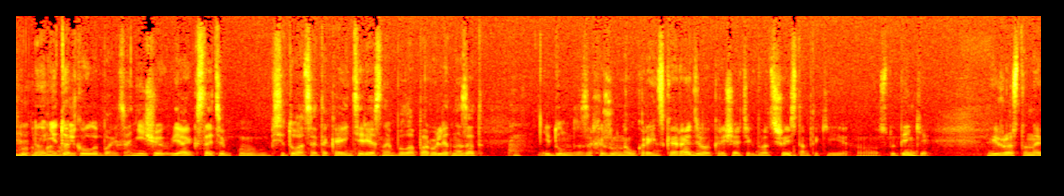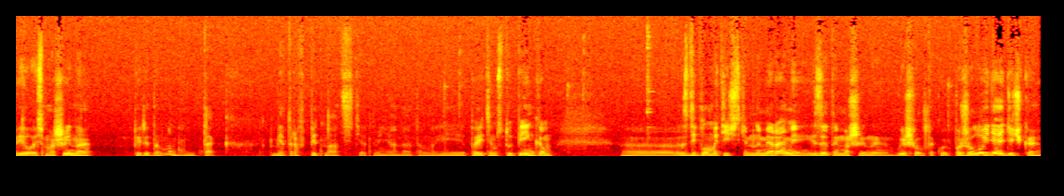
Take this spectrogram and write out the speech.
Ну, не только улыбаются. Они еще... Я, кстати, ситуация такая интересная была пару лет назад. Иду, захожу на украинское радио, Крещатик 26, там такие э, ступеньки. Вижу, остановилась машина передо мной, ну, так, метров 15 от меня, да, там, и по этим ступенькам с дипломатическими номерами. Из этой машины вышел такой пожилой дядечка,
